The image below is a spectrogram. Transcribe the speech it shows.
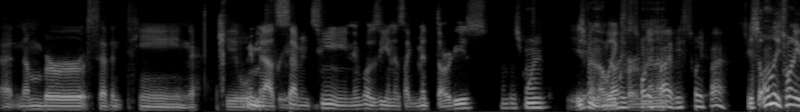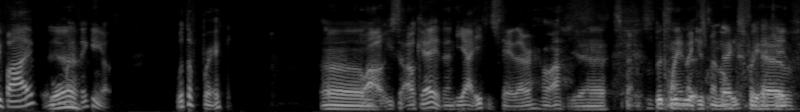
at number 17. He will I mean, at 17. It was he in his like mid 30s at this point? Yeah, he's been in the league for 25. He's 25. He's only 25? What yeah. am I thinking of? What the frick? Um, wow, he's okay. Then yeah, he can stay there. Wow. Yeah, but playing like he's been the next we have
